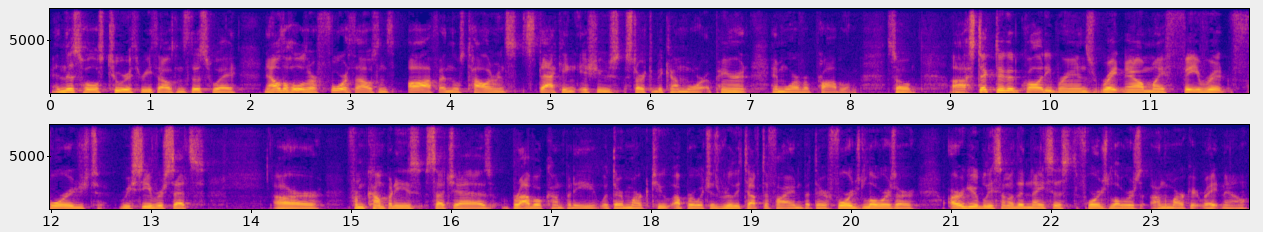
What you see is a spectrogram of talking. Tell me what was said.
and this hole is two or three thousandths this way, now the holes are four thousandths off, and those tolerance stacking issues start to become more apparent and more of a problem. So uh, stick to good quality brands. Right now, my favorite forged receiver sets are from companies such as Bravo Company with their Mark II upper, which is really tough to find, but their forged lowers are arguably some of the nicest forged lowers on the market right now.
